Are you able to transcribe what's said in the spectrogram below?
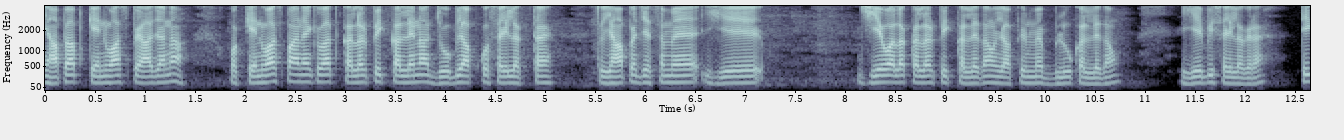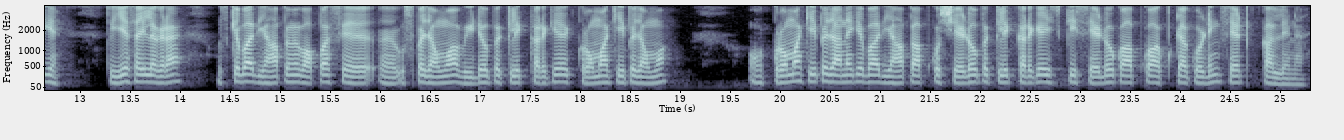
यहाँ पे आप कैनवास पे आ जाना और कैनवास पे आने के बाद कलर पिक कर लेना, जो भी आपको सही लगता है। तो यहाँ पर जैसे मैं ये ये वाला कलर पिक कर लेता हूँ या फिर मैं ब्लू कर लेता हूँ, ये भी सही लग रहा है, ठीक है? तो ये सही लग रहा है। उसके बाद यहाँ पे मैं वापस उस पर जाऊँगा वीडियो पे क्लिक करके क्रोमा की पे जाऊँगा। और क्रोमा की पे जाने के बाद यहाँ पे आपको शेडो पे क्लिक करके, इसकी शेडो को आपको, आपके अकॉर्डिंग सेट कर लेना है,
